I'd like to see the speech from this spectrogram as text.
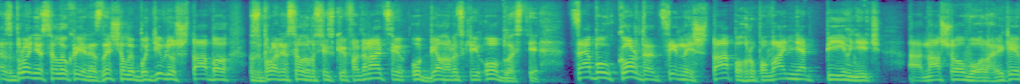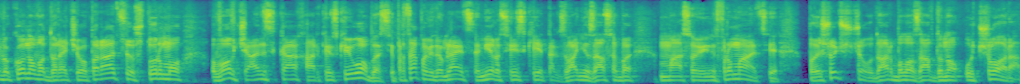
Збройні сили України знищили будівлю штабу збройних сил Російської Федерації у Білгородській області. Це був координаційний штаб угрупування північ нашого ворога, який виконував, до речі, операцію штурму Вовчанська Харківської області. Про це повідомляють самі російські так звані засоби масової інформації. Пишуть, що удар було завдано учора.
